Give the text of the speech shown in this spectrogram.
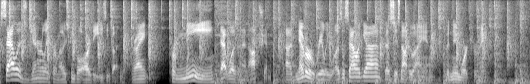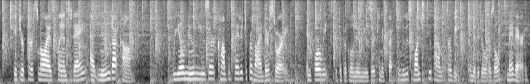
Salads, generally, for most people, are the easy button, right? For me, that wasn't an option. I never really was a salad guy. That's just not who I am. But Noom worked for me. Get your personalized plan today at Noom.com. Real Noom user compensated to provide their story. In four weeks, the typical Noom user can expect to lose one to two pounds per week. Individual results may vary.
